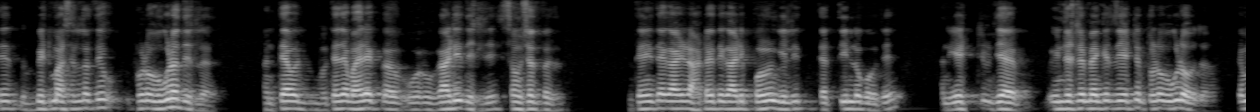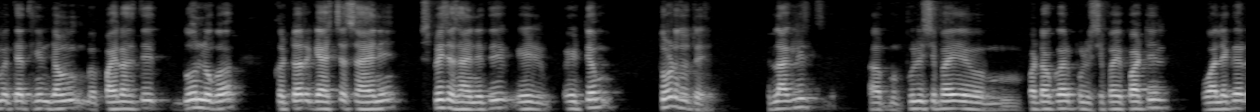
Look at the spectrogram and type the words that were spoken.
ते बीट मार्शलला ते थोडं उघडं दिसलं. आणि त्या त्याच्या बाहेर एक गाडी दिसली संशयात त्यांनी त्या गाडीला हटक ती गाडी पळून गेली. त्यात तीन लोक होते. आणि ए टी जे इंडस्ट्रियल बँकेचं एटीएम थोडं उघडं होतं. त्यामुळे त्या ठिकाणी जाऊन पाहिलं असं ते दोन लोक कटर गॅसच्या सहाय्याने स्प्रेच्या सहाय्याने ते एटीएम तोडत होते. लागलीच पोलीस शिपाई पटावकर पोलीस शिपाई पाटील वालेकर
